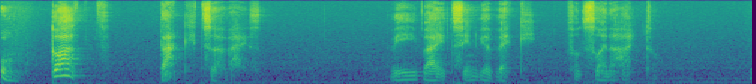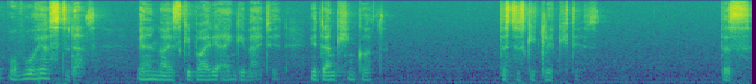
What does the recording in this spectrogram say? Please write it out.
um Gott Dank zu erweisen. Wie weit sind wir weg von so einer Haltung? Wo, wo hörst du das, wenn ein neues Gebäude eingeweiht wird? Wir danken Gott, dass das geglückt ist, dass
